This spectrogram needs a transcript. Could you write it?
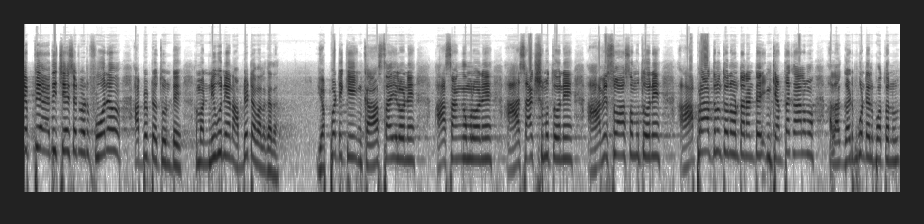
చెప్తే అది చేసేటువంటి ఫోనే అప్డేట్ అవుతుంటే అమ్మ నువ్వు నేను అప్డేట్ అవ్వాలి కదా. ఎప్పటికీ ఇంకా ఆ స్థాయిలోనే ఆ సంఘంలోనే ఆ సాక్ష్యముతోనే ఆ విశ్వాసముతోనే ఆ ప్రార్థనతోనే ఉంటానంటే ఇంకెంతకాలం అలా గడుపుకుంటూ వెళ్ళిపోతాను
